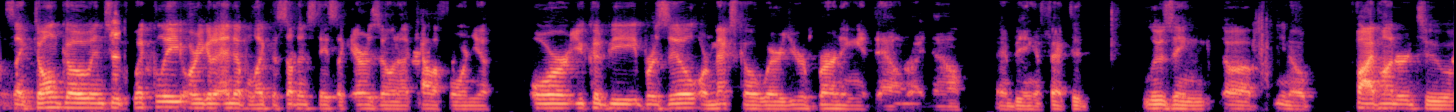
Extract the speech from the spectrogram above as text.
It's like don't go in too quickly, or you're going to end up like the southern states, like Arizona, California, or you could be Brazil or Mexico, where you're burning it down right now and being affected, losing, uh, you know, 500 to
